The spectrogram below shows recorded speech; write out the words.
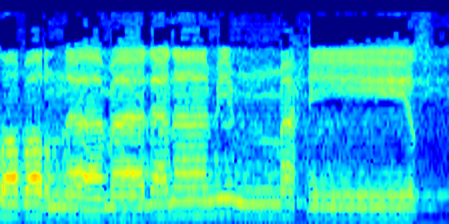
صبرنا ما لنا من محيص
